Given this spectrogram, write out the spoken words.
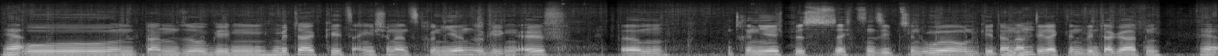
Ja. Und dann so gegen Mittag geht es eigentlich schon ans Trainieren, so gegen 11. Ähm, dann trainiere ich bis 16, 17 Uhr und gehe danach Mhm. direkt in den Wintergarten. Ja.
